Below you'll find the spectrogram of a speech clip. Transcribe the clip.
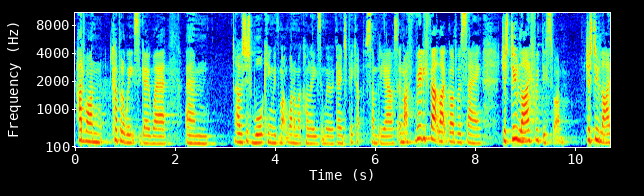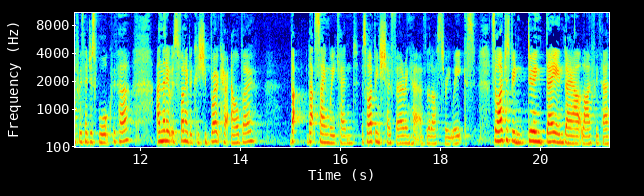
Had one a couple of weeks ago where um, I was just walking with my, one of my colleagues, and we were going to pick up somebody else, and I really felt like God was saying, just do life with this one. Just do life with her, just walk with her. And then it was funny because she broke her elbow that, same weekend. So I've been chauffeuring her for the last three weeks. So I've just been doing day in, day out life with her.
